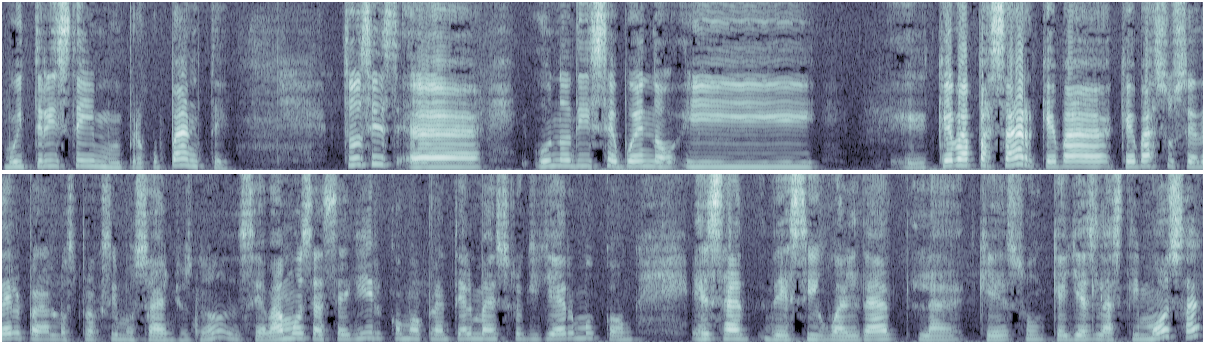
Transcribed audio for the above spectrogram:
muy triste y muy preocupante. Entonces, eh, uno dice, bueno, y eh, qué va a pasar, qué va, qué va a suceder para los próximos años, ¿no? O sea, vamos a seguir, como plantea el maestro Guillermo, con esa desigualdad la, que, es un, que ya es lastimosa,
